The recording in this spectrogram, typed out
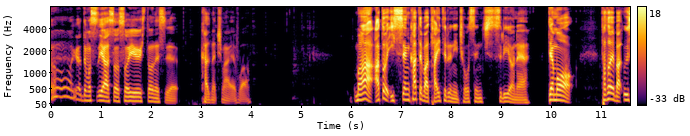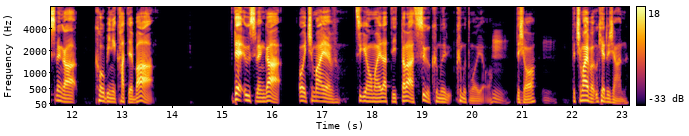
oh でもいやそうそういう人ですカズメチマエフはまああと一戦勝てばタイトルに挑戦するよねでも例えばウスメがコービに勝てばでウスメンがおいチマエフ次お前だって言ったらすぐ組む組むと思うよ、うん。でしょ？うん。で、チマエバ受けるじゃん。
